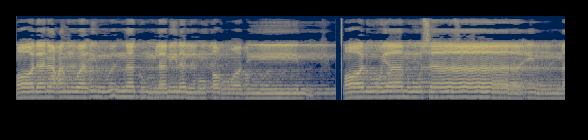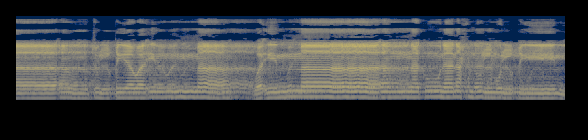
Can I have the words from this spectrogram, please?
قال نعم وإنكم لمن المقربين. قالوا يا موسى إما أن تلقي وإما, وإما أن نكون نحن الملقين.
